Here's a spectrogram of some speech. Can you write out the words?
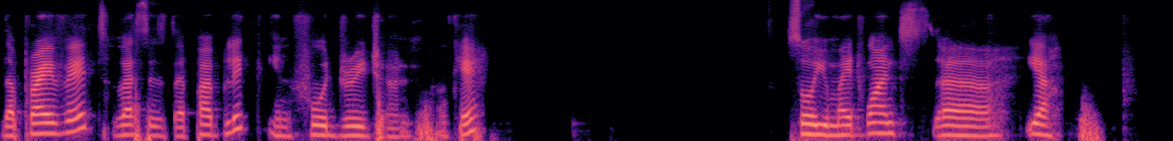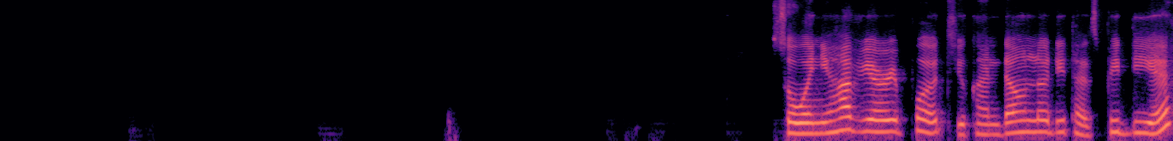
the private versus the public in food region, okay? So you might want, uh, yeah, So when you have your report, you can download it as PDF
